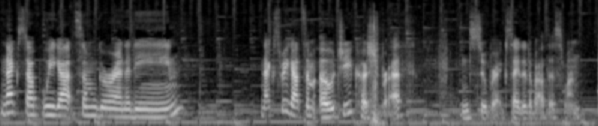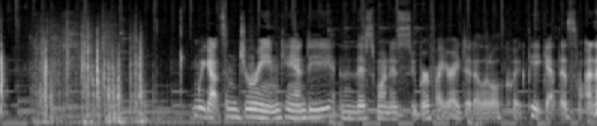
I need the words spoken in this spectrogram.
Next up we got some grenadine. Next we got some OG Kush Breath. I'm super excited about this one. We got some Dream Candy, and this one is super fire. I did a little quick peek at this one.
